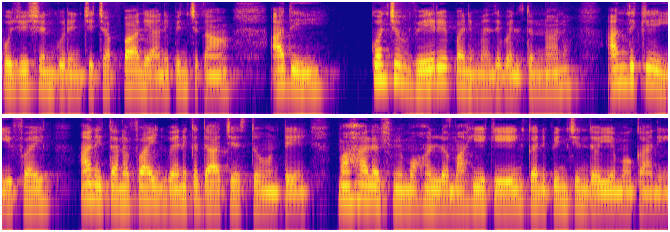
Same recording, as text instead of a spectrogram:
పొజిషన్ గురించి చెప్పాలి అనిపించగా అది కొంచెం వేరే పని మీద వెళ్తున్నాను అందుకే ఈ ఫైల్ అని తన ఫైల్ వెనక దాచేస్తూ ఉంటే మహాలక్ష్మి మొహంలో మహీకి ఏం కనిపించిందో ఏమో కానీ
